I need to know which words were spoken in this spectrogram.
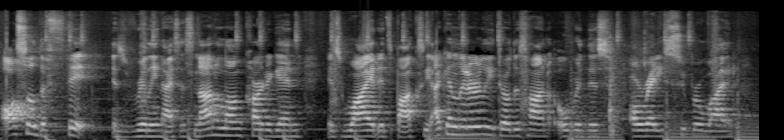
Also the fit is really nice. It's not a long cardigan. It's wide, it's boxy. I can literally throw this on over this already super wide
